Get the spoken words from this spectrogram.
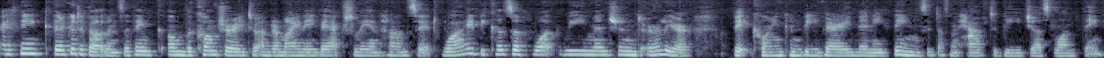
I think they're good developments. I think, on the contrary to undermining, they actually enhance it. Why? Because of what we mentioned earlier. Bitcoin can be very many things. It doesn't have to be just one thing.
